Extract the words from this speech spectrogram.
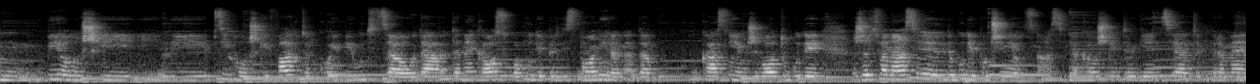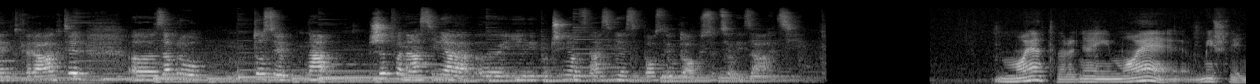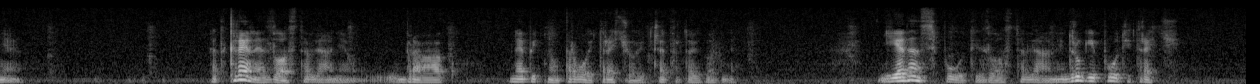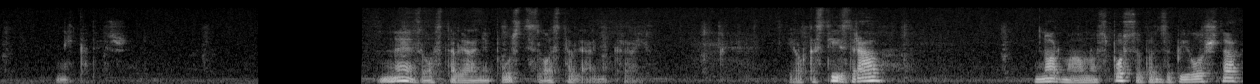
biološki ili psihološki faktor koji bi uticao da, da neka osoba bude predisponirana da kasnijem životu bude žrtva nasilja ili da bude počinilac nasilja, kao što je inteligencija, temperament, karakter. E, zapravo, to se na, žrtva nasilja e, ili počinilac nasilja se postaje u toku socijalizacije. Moja tvrdnja i moje mišljenje, kad krene zlostavljanje u braku, nebitno u prvoj, trećoj, četvrtoj godini, jedan si put izlostavljan i drugi put i treći nikad više. Ne zlostavljanje, pusti zlostavljanje kraju. Jel kad ti zdrav, normalno, sposoban za bilo šta,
